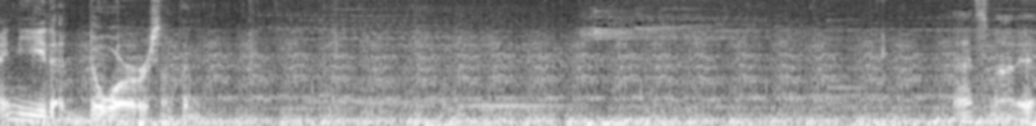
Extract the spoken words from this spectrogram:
I need a door or something. That's not it.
